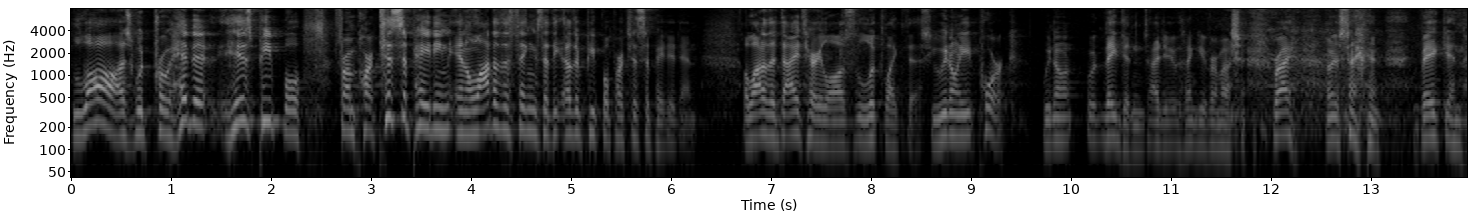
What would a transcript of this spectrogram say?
laws would prohibit his people from participating in a lot of the things that the other people participated in. A lot of the dietary laws look like this. We don't eat pork. We don't, they didn't. I do. Thank you very much. right? I'm just saying, bacon,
